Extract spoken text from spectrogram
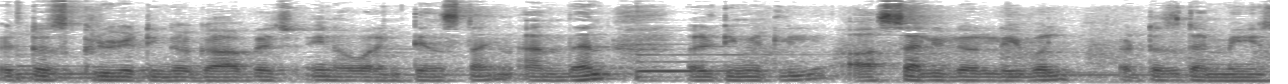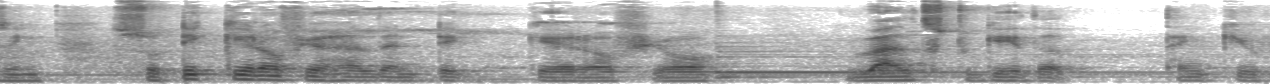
it is creating a garbage in our intestine and then ultimately a cellular level it is damaging. So take care of your health and take care of your wealth together. Thank you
